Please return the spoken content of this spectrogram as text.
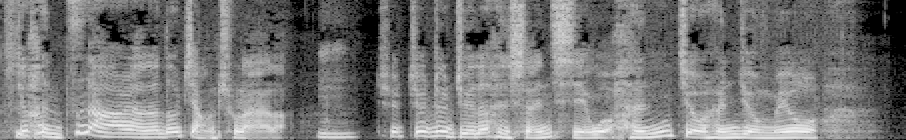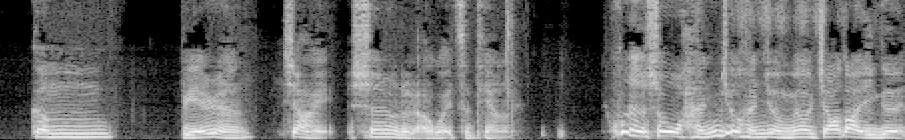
就很自然而然的都讲出来了，嗯，就就就觉得很神奇。我很久很久没有跟别人这样深入的聊过一次天了。或者说，我很久很久没有交到一个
